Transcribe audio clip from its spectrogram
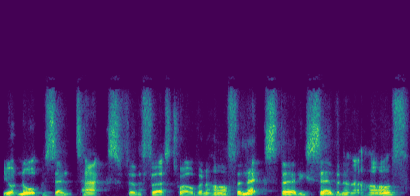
You got 0% tax for the first 12 and a half. The next 37 and a half,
